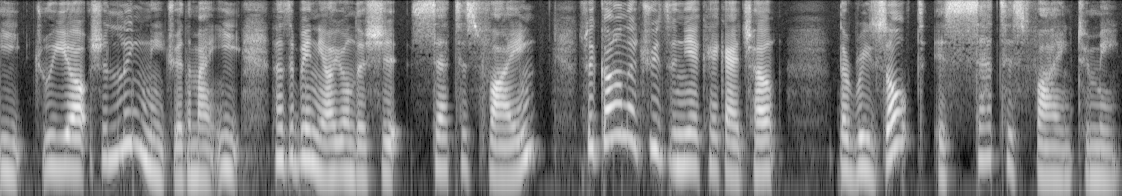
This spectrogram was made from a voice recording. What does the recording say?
意，注意哦，是令你觉得满意，那这边你要用的是 satisfying。所以刚刚的句子你也可以改成 The result is satisfying to me。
